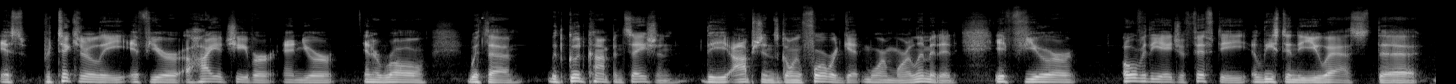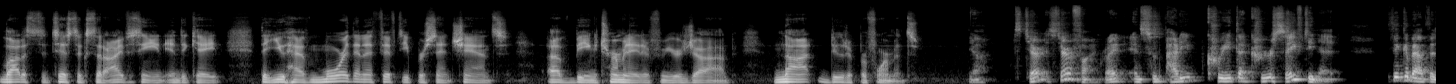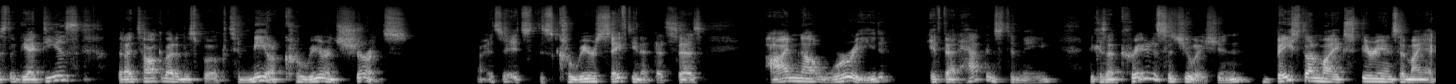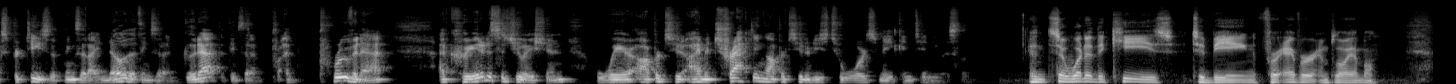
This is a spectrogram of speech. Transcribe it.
Is particularly if you're a high achiever and you're in a role with a uh, with good compensation, the options going forward get more and more limited. If you're over the age of 50, at least in the US, the lot of statistics that I've seen indicate that you have more than a 50% chance of being terminated from your job, not due to performance. Yeah, it's, ter- it's terrifying, right? And so, how do you create that career safety net? Think about this the ideas that I talk about in this book, to me, are career insurance. Right? It's, it's this career safety net that says, I'm not worried if that happens to me, because I've created a situation based on my experience and my expertise, the things that I know, the things that I'm good at, the things that I've, I've proven at, I've created a situation where opportunity, I'm attracting opportunities towards me continuously. And so, what are the keys to being forever employable?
